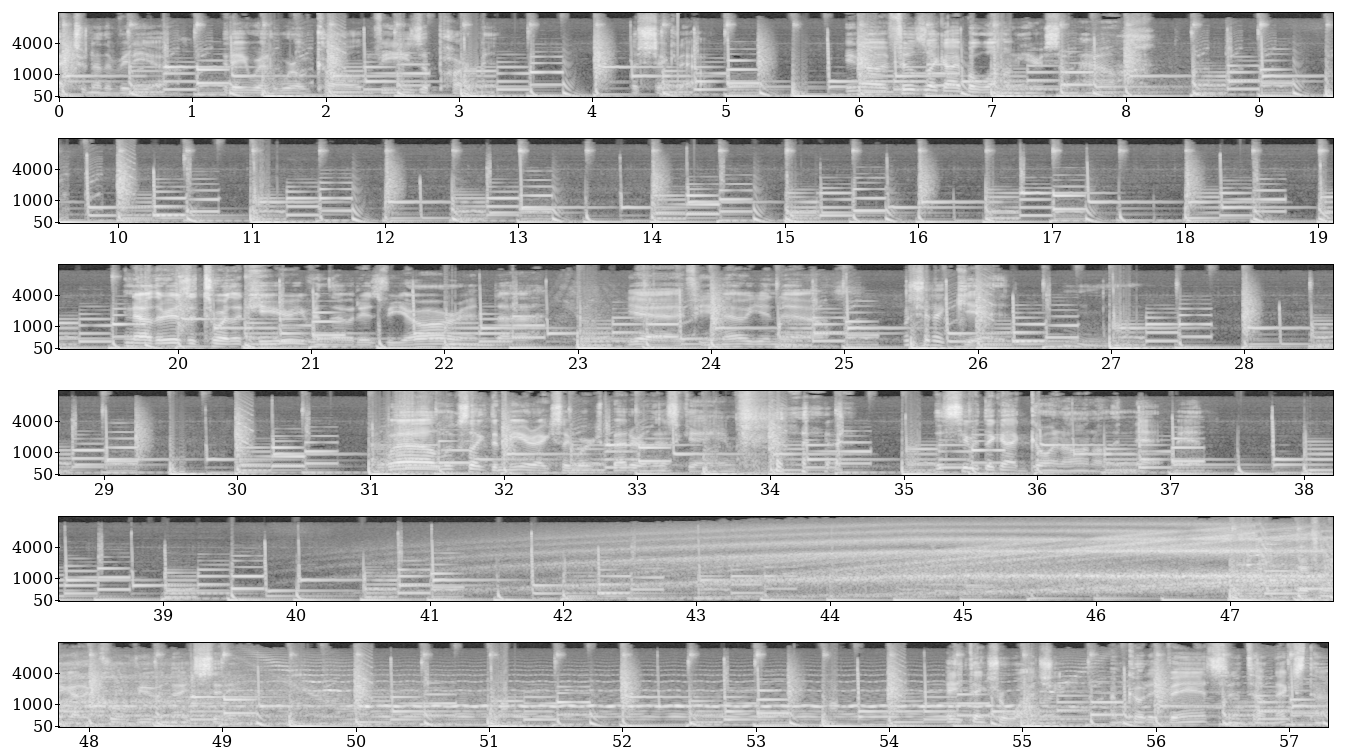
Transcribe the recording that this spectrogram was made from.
back to another video. Today we're at a world called V's Apartment. Let's check it out. You know, it feels like I belong here somehow. Now there is a toilet here, even though it is VR, and uh, yeah, if you know, you know. What should I get? Looks like the mirror actually works better in this game. Let's see what they got going on on the net, man. Definitely got a cool view of Night City. thanks for watching. I'm Codeadvanced, and until next time.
